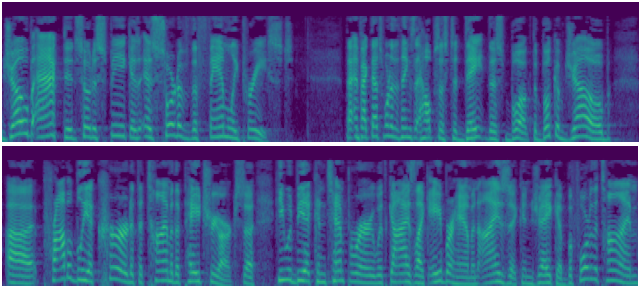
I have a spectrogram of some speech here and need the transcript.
Job acted, so to speak, as, as sort of the family priest. In fact, that's one of the things that helps us to date this book. The book of Job uh, probably occurred at the time of the patriarchs. Uh, he would be a contemporary with guys like Abraham and Isaac and Jacob before the time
